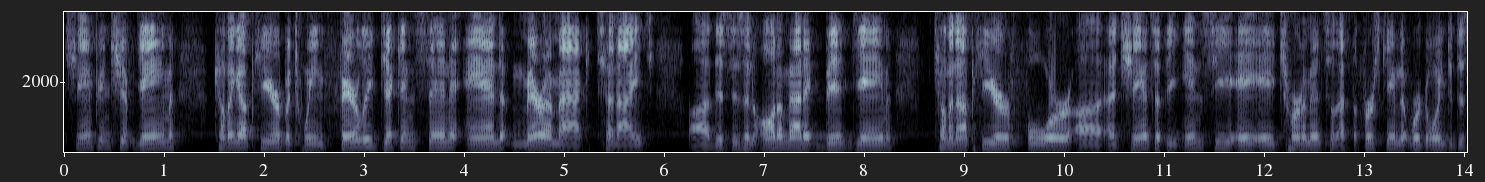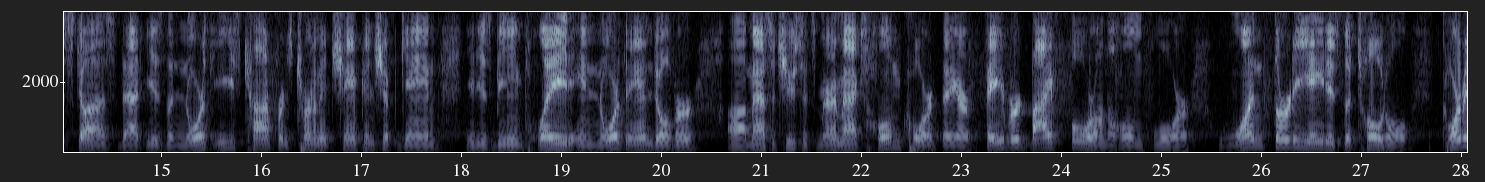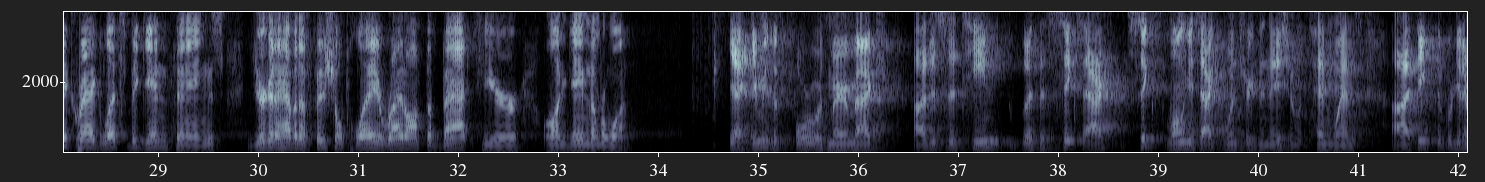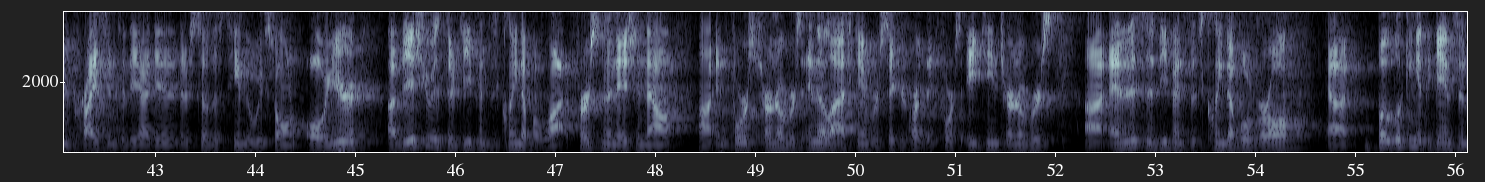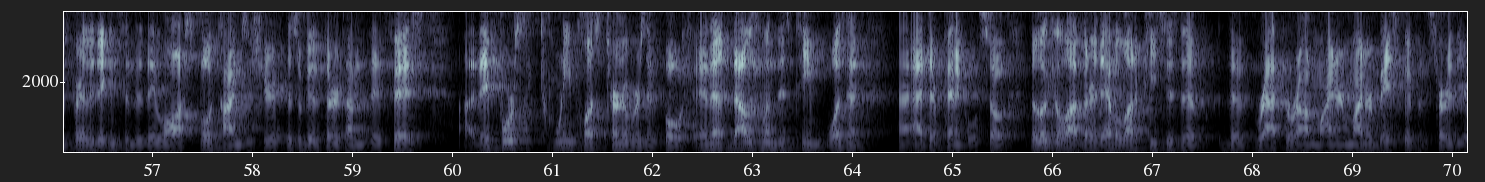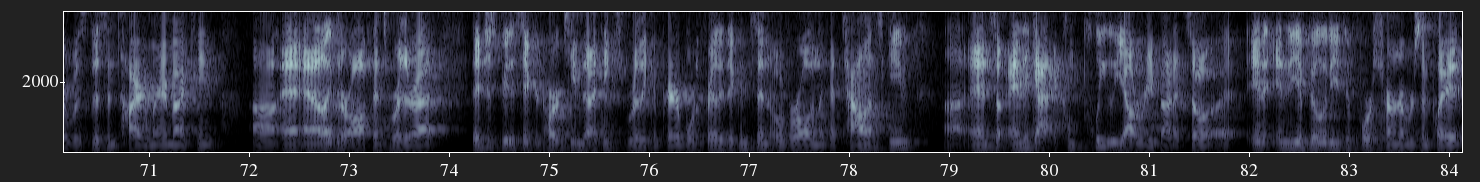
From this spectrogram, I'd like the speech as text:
Championship game coming up here between Fairleigh Dickinson and Merrimack tonight. Uh, this is an automatic bid game coming up here for uh, a chance at the NCAA tournament. So that's the first game that we're going to discuss. That is the Northeast Conference Tournament Championship game. It is being played in North Andover, uh, Massachusetts, Merrimack's home court. They are favored by four on the home floor. 138 is the total. Corbie Craig, let's begin things. You're going to have an official play right off the bat here on game number one. Yeah, give me the four with Merrimack. Uh, this is a team with the sixth act, sixth longest active win streak in the nation with 10 wins. Uh, I think that we're getting priced into the idea that they're still this team that we saw all year. Uh, the issue is their defense has cleaned up a lot. First in the nation now uh, in forced turnovers. In their last game versus Sacred Heart, they forced 18 turnovers. Uh, and this is a defense that's cleaned up overall. Uh, but looking at the games in Fairleigh Dickinson that they lost both times this year, this will be the third time that they faced. Uh, they forced like 20 plus turnovers in both, and that, that was when this team wasn't uh, at their pinnacle. So they're looking a lot better. They have a lot of pieces that have, that have wrapped around Minor. Minor basically for the start of the year was this entire Merrimack team, uh, and, and, I like their offense where they're at. They just beat a Sacred Heart team that I think is really comparable to Fairleigh Dickinson overall in like a talent scheme. Uh, and so, and they got completely out rebounded. So, uh, in in the ability to force turnovers and play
